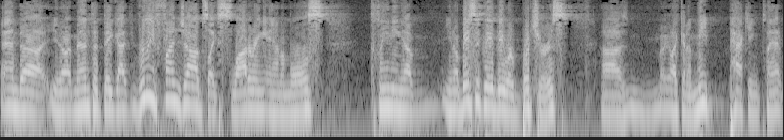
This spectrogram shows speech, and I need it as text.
And, uh, you know, it meant that they got really fun jobs like slaughtering animals, cleaning up you know, basically they were butchers, uh, like in a meat packing plant,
